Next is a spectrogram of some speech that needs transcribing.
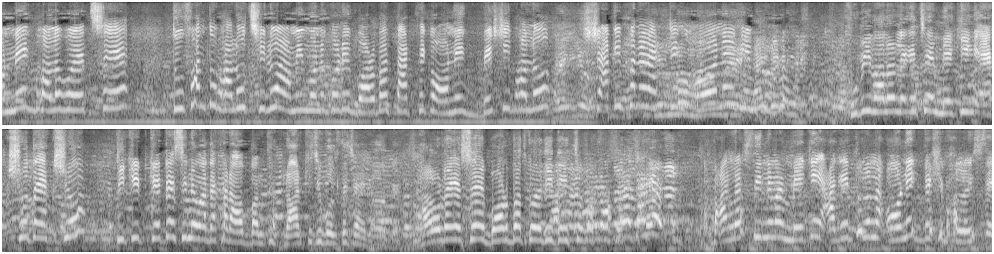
অনেক ভালো হয়েছে। তুফান তো ভালো ছিল আমি মনে করি বরবাদ তার থেকে অনেক বেশি ভালো। শাকিব খানের অ্যাক্টিং অনেক খুবই ভালো লেগেছে মেকিং একশো তো একশো টিকিট কেটে সিনেমা দেখার আহ্বান থাকল আর কিছু বলতে চাই না। ভালো লেগেছে বরবাদ করে দিতে ইচ্ছে বাংলা সিনেমার মেকিং আগের তুলনায় অনেক বেশি ভালো হয়েছে।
